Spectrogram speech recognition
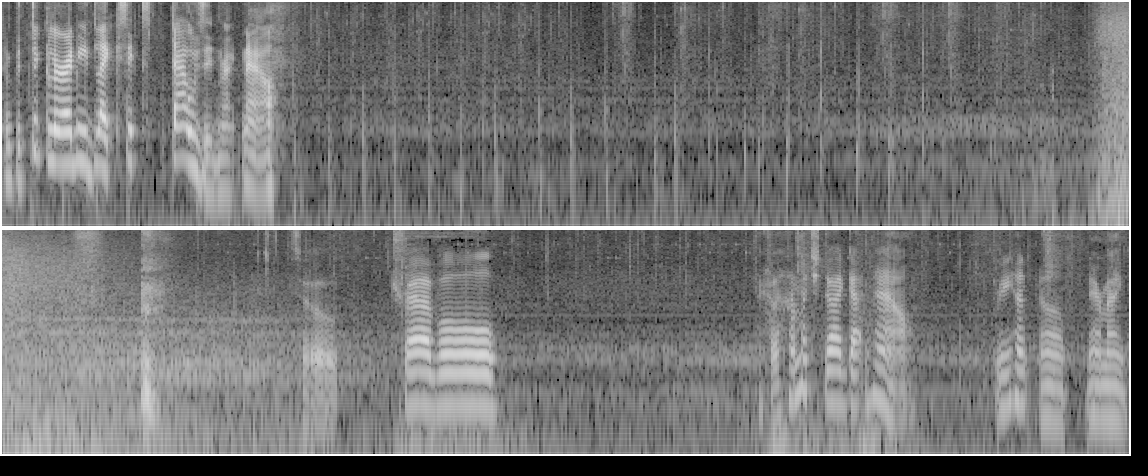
In particular, I need like 6,000 right now. So, travel. Actually, how much do I got now? 300. Oh, never mind.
